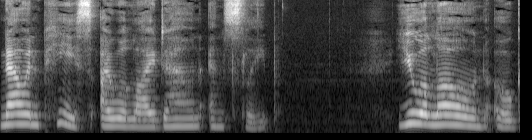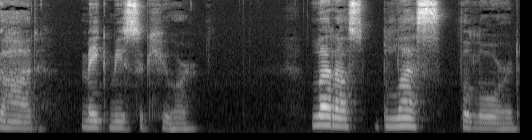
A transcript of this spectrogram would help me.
Now in peace I will lie down and sleep. You alone, O God, make me secure. Let us bless the Lord.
